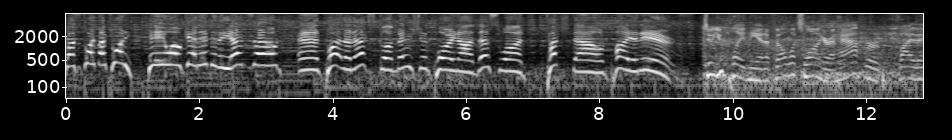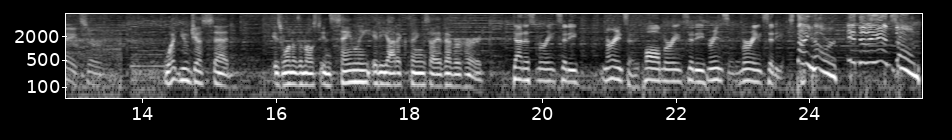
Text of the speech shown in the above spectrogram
cross the 25-20. He will get into the end zone and put an exclamation point on this one. Touchdown Pioneers. Two, you played in the NFL. What's longer, a half or five eighths? Or What you just said is one of the most insanely idiotic things I have ever heard. Dennis, Marine City. Marine City. Paul, Marine City. Marine City. Marine City. Steinhauer into the end zone.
